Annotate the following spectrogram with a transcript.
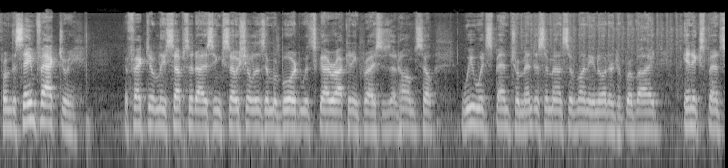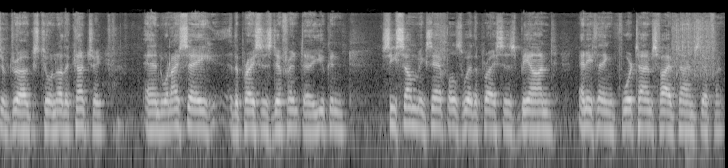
from the same factory, effectively subsidizing socialism aboard with skyrocketing prices at home. So we would spend tremendous amounts of money in order to provide inexpensive drugs to another country. And when I say the price is different, uh, you can see some examples where the price is beyond anything four times, five times different.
